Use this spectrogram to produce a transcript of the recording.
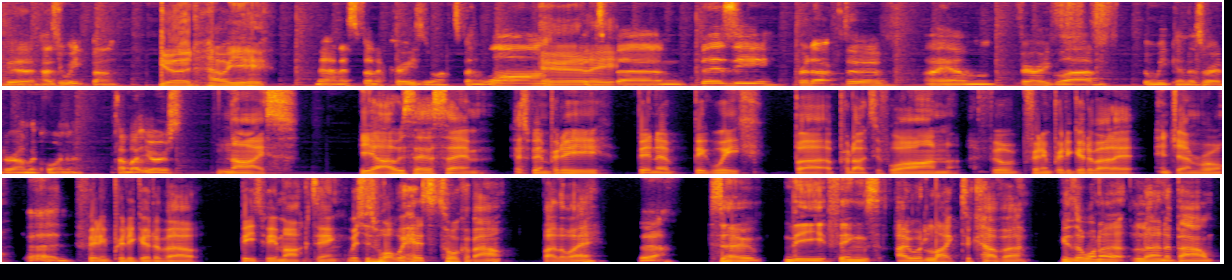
Good. How's your week been? Good. How are you? Man, it's been a crazy one. It's been long. Really? It's been busy, productive. I am very glad the weekend is right around the corner. How about yours? Nice. Yeah, I would say the same. It's been pretty, been a big week, but a productive one. I feel feeling pretty good about it in general. Good. Feeling pretty good about B2B marketing, which is what we're here to talk about, by the way. Yeah. So the things I would like to cover is I want to learn about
